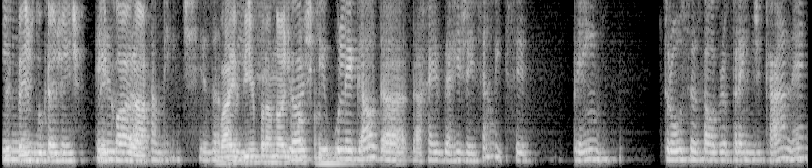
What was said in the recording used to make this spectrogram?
Depende em... do que a gente declarar. Exatamente. exatamente. Vai vir para nós de Eu uma acho forma. que o legal da, da raiz da rejeição, e que você bem trouxe essa obra para indicar, né?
